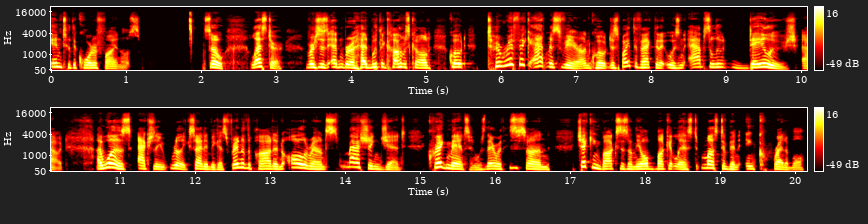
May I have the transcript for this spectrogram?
into the quarterfinals. So, Leicester versus Edinburgh had what the comms called, quote, terrific atmosphere, unquote, despite the fact that it was an absolute deluge out. I was actually really excited because friend of the pod and all around smashing gent, Craig Manson, was there with his son, checking boxes on the old bucket list. Must have been incredible.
